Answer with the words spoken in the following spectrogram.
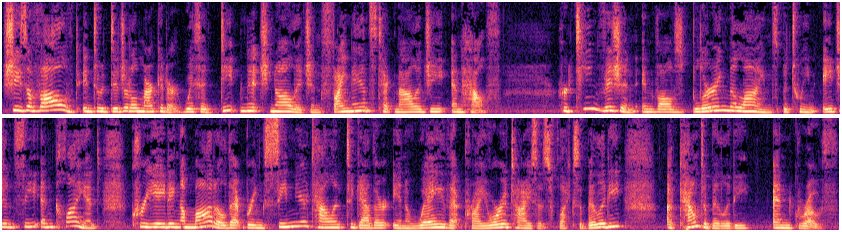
She's evolved into a digital marketer with a deep niche knowledge in finance, technology, and health. Her team vision involves blurring the lines between agency and client, creating a model that brings senior talent together in a way that prioritizes flexibility, accountability, and growth.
